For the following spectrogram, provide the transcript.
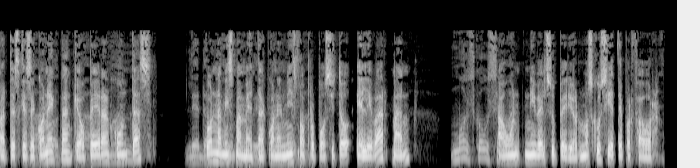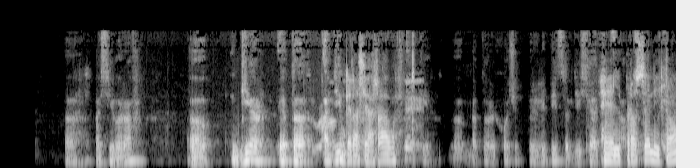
Partes que se conectan, que operan juntas con la misma meta, con el mismo propósito, elevar Man a un nivel superior. Moscú 7, por favor. Gracias, Rab. El prosélito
